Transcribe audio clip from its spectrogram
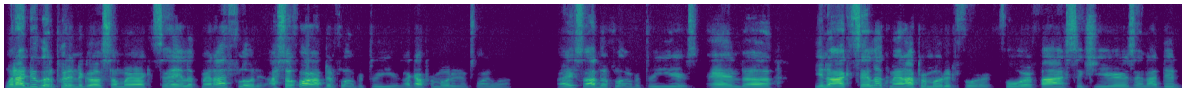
when I do go to put in to go somewhere, I can say, hey, look, man, I floated. I, so far, I've been floating for three years. I got promoted in 21, right? So I've been floating for three years, and uh, you know, I can say, look, man, I promoted for four, five, six years, and I did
